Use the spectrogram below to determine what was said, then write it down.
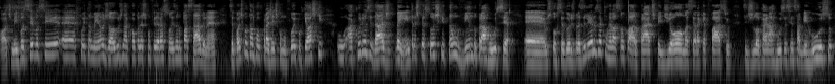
Ótimo. E você, você é, foi também aos Jogos na Copa das Confederações ano passado, né? Você pode contar um pouco pra gente como foi? Porque eu acho que o, a curiosidade, bem, entre as pessoas que estão vindo para a Rússia, é, os torcedores brasileiros, é com relação, claro, prática, idioma, será que é fácil se deslocar na Rússia sem saber russo?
